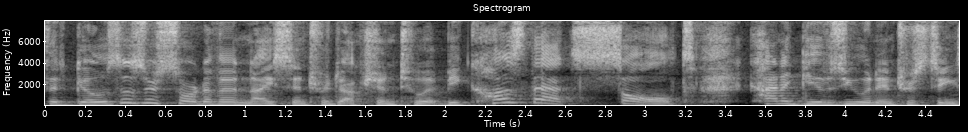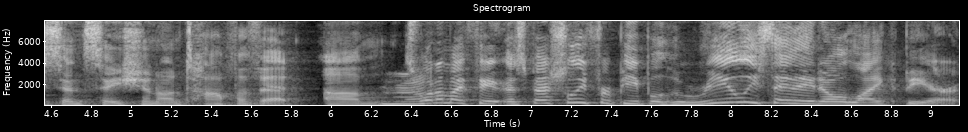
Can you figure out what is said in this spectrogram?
that goses are sort of a nice introduction to it because that salt kind of gives you an interesting sensation on top of it. Um, mm-hmm. It's one of my favorite, especially for people who really say they don't like beer,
